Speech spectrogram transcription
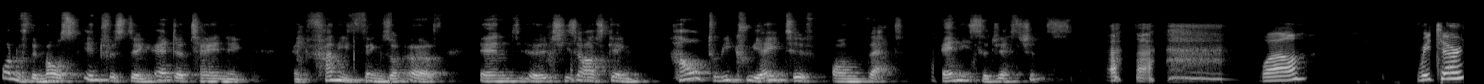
one of the most interesting, entertaining, and funny things on earth. And uh, she's asking, how to be creative on that. Any suggestions? well, Richard.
